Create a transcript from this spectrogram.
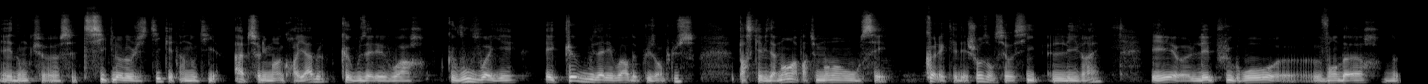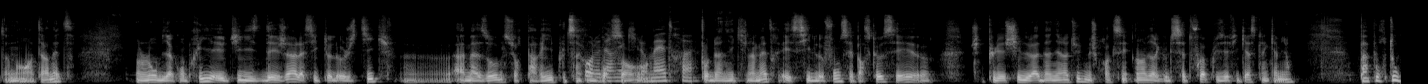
Et donc euh, cette cyclo-logistique est un outil absolument incroyable que vous allez voir, que vous voyez et que vous allez voir de plus en plus. Parce qu'évidemment, à partir du moment où on sait collecter des choses, on sait aussi livrer. Et euh, les plus gros vendeurs, notamment Internet, l'ont bien compris et utilisent déjà la cyclo-logistique euh, Amazon sur Paris, plus de 50%. Pour le dernier kilomètre. Pour le dernier kilomètre. Et s'ils le font, c'est parce que c'est, euh, je sais plus les chiffres de la dernière étude, mais je crois que c'est 1,7 fois plus efficace qu'un camion. Pas pour tout.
